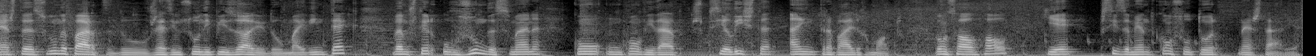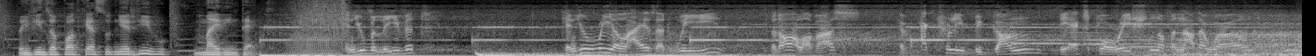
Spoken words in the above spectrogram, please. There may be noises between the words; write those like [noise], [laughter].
Nesta segunda parte do 22 episódio do Made in Tech, vamos ter o resumo da semana com um convidado especialista em trabalho remoto, Gonçalo Hall, que é precisamente consultor nesta área. Bem-vindos ao podcast do Dinheiro Vivo, Made in Tech. Can you believe it? Can you realize that we, that all of us, have actually begun the exploration of another world?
